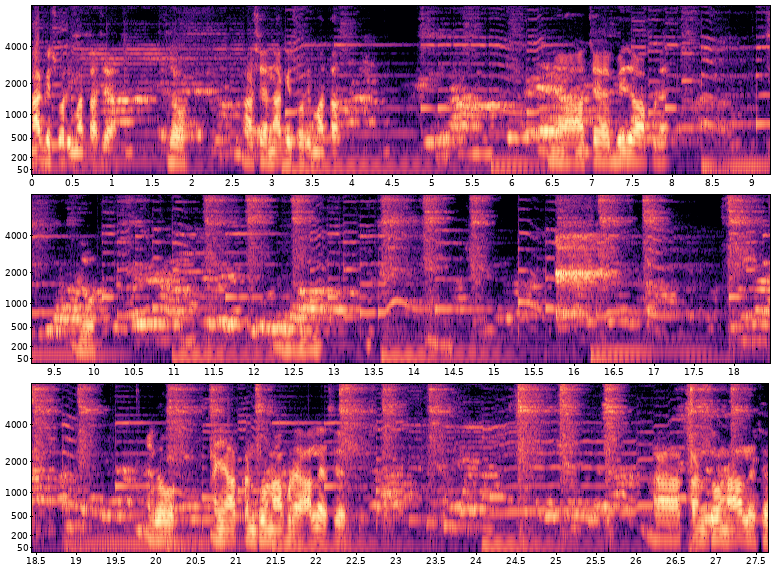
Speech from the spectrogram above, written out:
નાગેશ્વરી માતા છે જો, આ છે નાગેશ્વરી માતા. આ છે બીજા આપણે. જો. જો અહીંયા અખંડ ધૂન આપણે હાલે છે. આ અખંડ ધૂન હાલે છે.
